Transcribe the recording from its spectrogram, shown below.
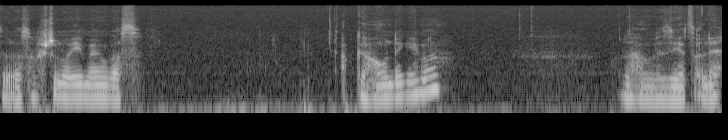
So, das war bestimmt noch eben irgendwas abgehauen, denke ich mal. Oder haben wir sie jetzt alle?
